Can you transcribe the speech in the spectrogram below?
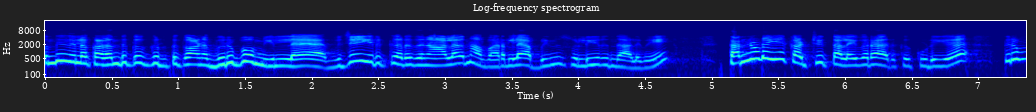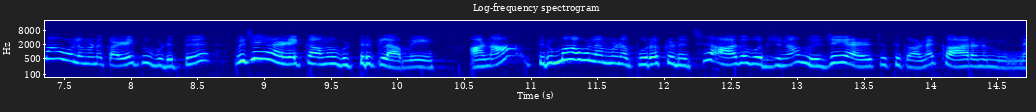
வந்து இதில் கலந்துக்கிறதுக்கான விருப்பம் இல்லை. விஜய் இருக்கிறதுனால நான் வரல அப்படின்னு சொல்லியிருந்தாலுமே தன்னுடைய கட்சி தலைவராக இருக்கக்கூடிய திருமாவளவனுக்கு அழைப்பு விடுத்து விஜய் அழைக்காமல் விட்டுருக்கலாமே. ஆனால் திருமாவளவனை புறக்கணித்து ஆதவர்ஜுனா விஜய் அழைச்சதுக்கான காரணம் என்ன?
